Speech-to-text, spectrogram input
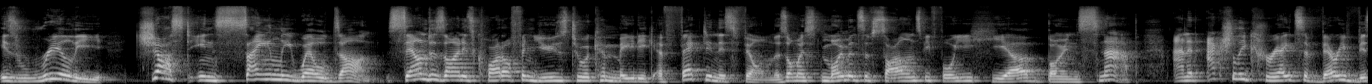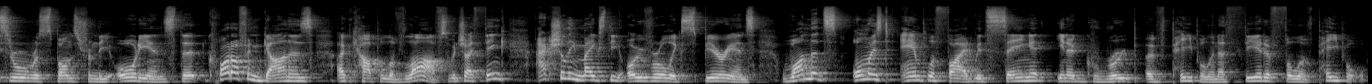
is really just insanely well done. Sound design is quite often used to a comedic effect in this film. There's almost moments of silence before you hear bones snap, and it actually creates a very visceral response from the audience that quite often garners a couple of laughs, which I think actually makes the overall experience one that's almost amplified with seeing it in a group of people, in a theater full of people.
